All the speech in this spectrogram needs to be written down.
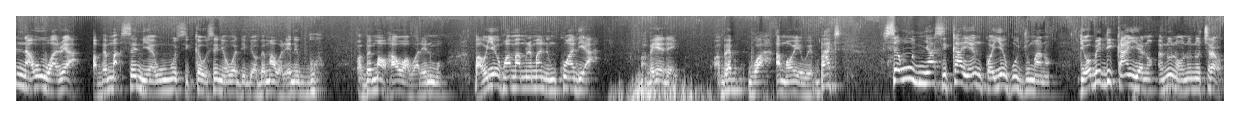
Nna wo ware a ɔbɛma sɛnea wowɔ sika o sɛnea wowɔ debea ɔbɛma awareɛ no agu ɔbɛma ɔhaw awareɛ no mu but woyɛ ho amammerɛ ma no nko ara deɛ a ɔbɛyɛ dɛn ɔbɛboa ama ɔyɛ wei but sɛ wonya sika yɛn nkɔyɛ ho dwuma no deɛ ɔbɛdi kan yɛ no ɛno na ɔno no kyerɛ o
